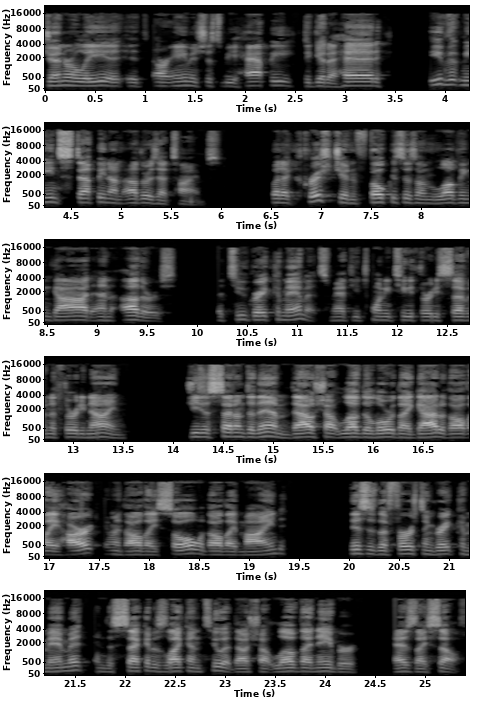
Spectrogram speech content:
generally, it, it, our aim is just to be happy, to get ahead, even if it means stepping on others at times. But a Christian focuses on loving God and others, the two great commandments, Matthew 22, 37 to 39. Jesus said unto them, Thou shalt love the Lord thy God with all thy heart, and with all thy soul, with all thy mind. This is the first and great commandment, and the second is like unto it, Thou shalt love thy neighbor as thyself.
